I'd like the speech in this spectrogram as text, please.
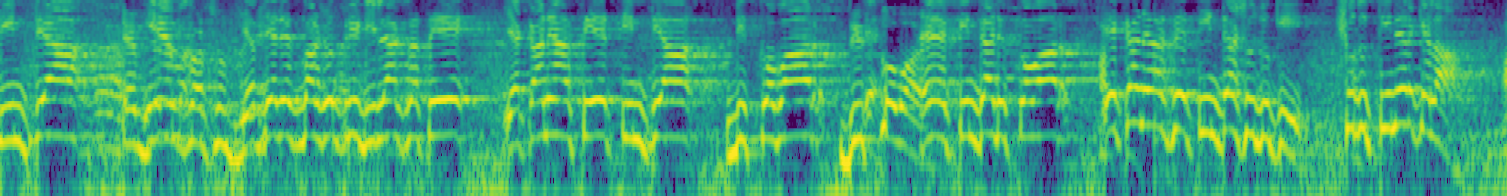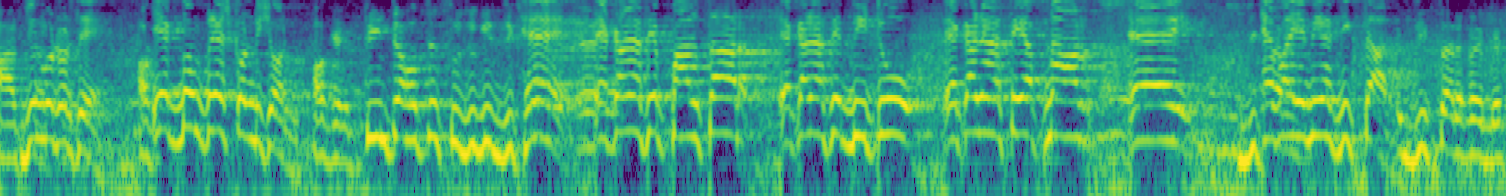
তিনটা। এফজেডএস ভার্সন ডিলাক্স আছে এখানে আছে তিনটা ডিসকভার ডিসকভার হ্যাঁ তিনটা ডিসকভার এখানে আছে তিনটা সুজুকি। শুধু তিনের খেলা আচ্ছা, জুন মোটরসে. একদম ফ্রেশ কন্ডিশন ওকে তিনটা হচ্ছে সুজুকি জিক্সার হ্যাঁ এখানে আছে পালসার এখানে আছে বিটু এখানে আছে আপনার এই Gixxer। জিক্সার জিক্সার এফআইবিএস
